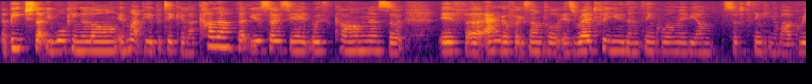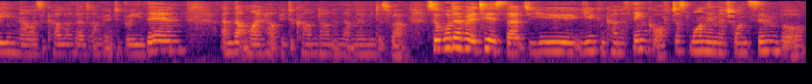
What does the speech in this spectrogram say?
a beach that you're walking along. It might be a particular color that you associate with calmness. So if uh, anger, for example, is red for you, then think, well, maybe I'm sort of thinking about green now as a color that I'm going to breathe in, and that might help you to calm down in that moment as well. So whatever it is that you you can kind of think of, just one image, one symbol,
